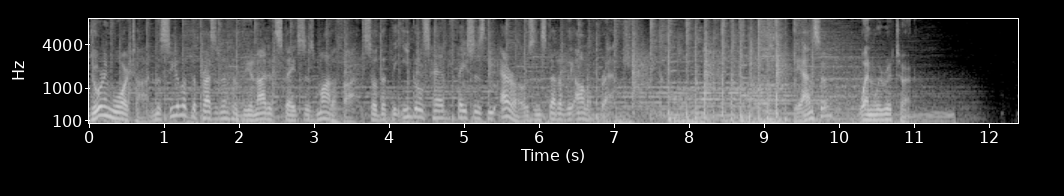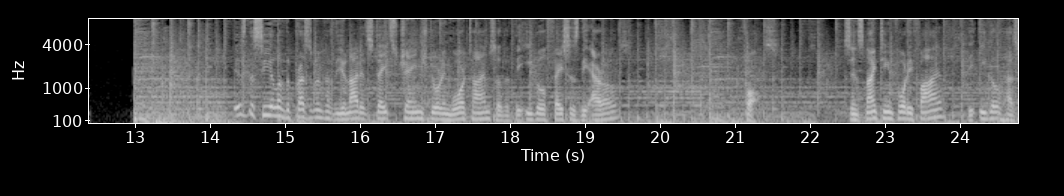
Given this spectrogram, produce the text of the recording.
During wartime, the seal of the President of the United States is modified so that the eagle's head faces the arrows instead of the olive branch. The answer when we return. Is the seal of the President of the United States changed during wartime so that the eagle faces the arrows? False. Since 1945, the eagle has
